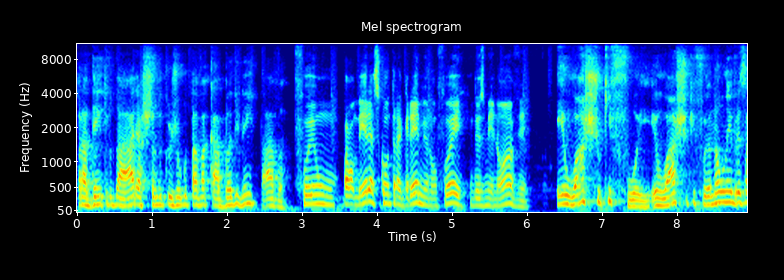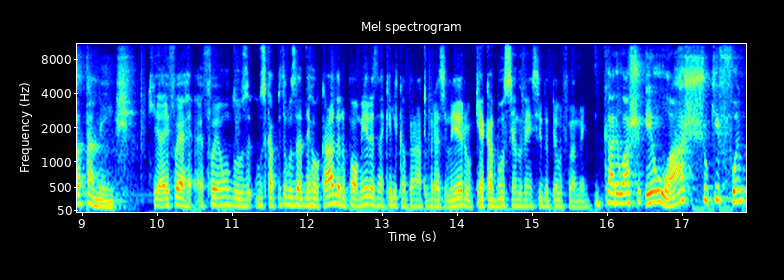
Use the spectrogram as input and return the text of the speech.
para dentro da área achando que o jogo tava acabando e nem tava. Foi um Palmeiras contra Grêmio, não foi? Em 2009? Eu acho que foi, eu acho que foi, eu não lembro exatamente. Que aí foi, foi um dos, dos capítulos da derrocada do Palmeiras naquele campeonato brasileiro, que acabou sendo vencido pelo Flamengo. Cara, eu acho, eu acho que foi.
